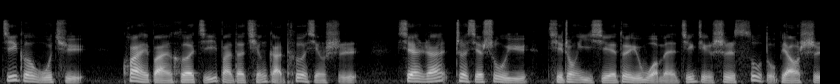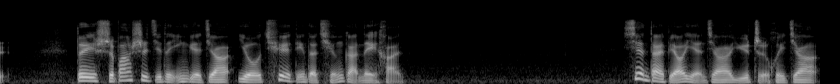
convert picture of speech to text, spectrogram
基格舞曲、快板和急板的情感特性时，显然这些术语其中一些对于我们仅仅是速度标示。”对十八世纪的音乐家有确定的情感内涵。现代表演家与指挥家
